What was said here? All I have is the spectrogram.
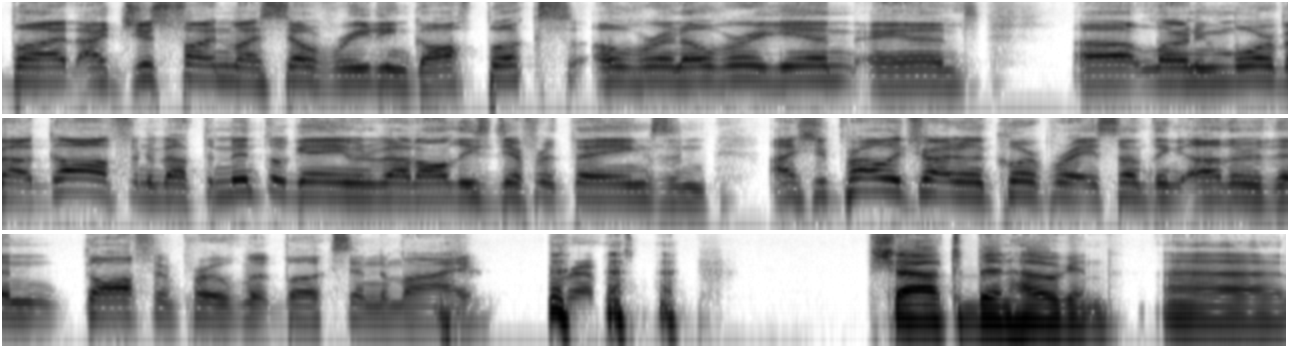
but I just find myself reading golf books over and over again and uh, learning more about golf and about the mental game and about all these different things. And I should probably try to incorporate something other than golf improvement books into my Shout out to Ben Hogan. Uh,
